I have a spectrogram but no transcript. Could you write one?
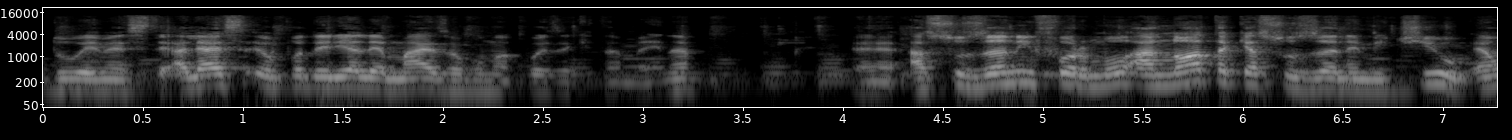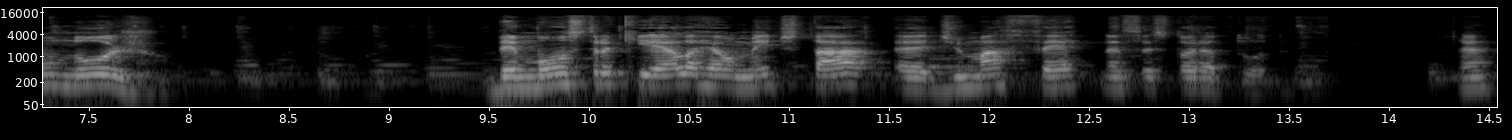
do MST. Aliás, eu poderia ler mais alguma coisa aqui também, né? É, a Suzana informou, a nota que a Suzana emitiu é um nojo. Demonstra que ela realmente está é, de má fé nessa história toda. Né?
